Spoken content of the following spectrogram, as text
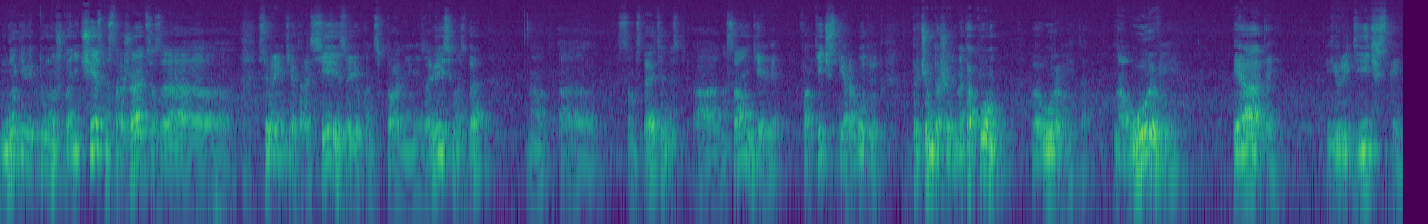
многие ведь думают, что они честно сражаются за суверенитет России, за ее концептуальную независимость, да, вот, а самостоятельность. А на самом деле фактически работают, причем даже на каком э, уровне-то? На уровне пятой юридической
